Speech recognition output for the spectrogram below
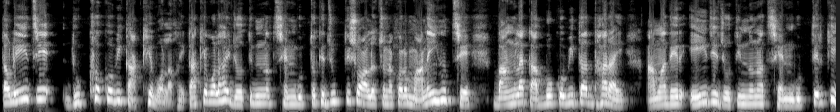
তাহলে এই যে দুঃখ কবি কাকে বলা হয়? কাকে বলা হয়? যতীন্দ্রনাথ সেনগুপ্তকে যুক্তিসহ আলোচনা করো মানেই হচ্ছে বাংলা কাব্য কবিতার ধারায় আমাদের এই যে যতীন্দ্রনাথ সেনগুপ্তের কি?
